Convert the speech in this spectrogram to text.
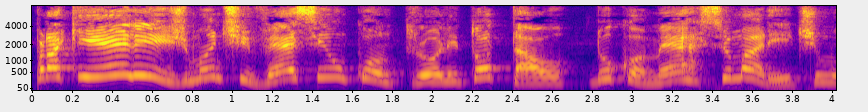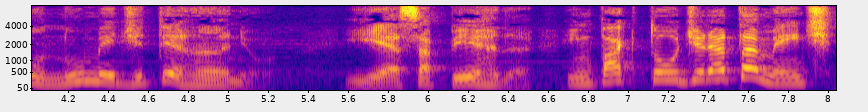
para que eles mantivessem o controle total do comércio marítimo no Mediterrâneo. E essa perda impactou diretamente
